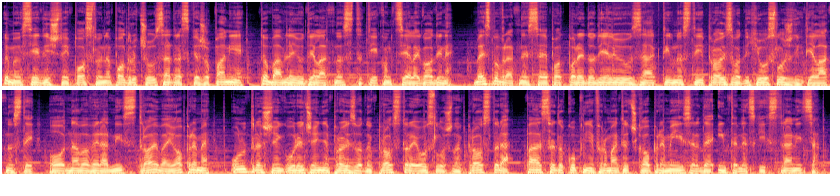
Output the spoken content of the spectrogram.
koji imaju sjedište i posluju na području Zadarske županije te obavljaju djelatnost tijekom cijele godine. Bespovratne se potpore dodjeljuju za aktivnosti proizvodnih i uslužnih djelatnosti, od nabave radnih strojeva i opreme, unutrašnjeg uređenja proizvodnog prostora i uslužnog prostora, pa sve do kupnje informatičke opreme i izrade internetskih stranica.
